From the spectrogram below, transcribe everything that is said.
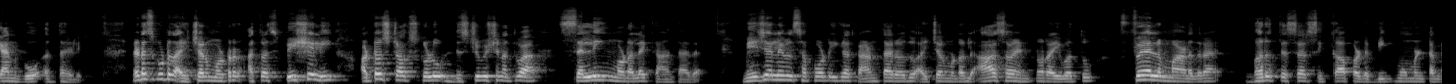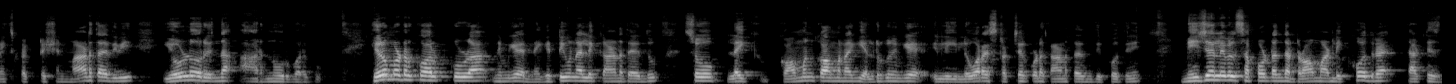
ಕ್ಯಾನ್ ಗೋ ಅಂತ ಹೇಳಿ. Let us go to Eicher Motor ಅಥವಾ ಸ್ಪೆಷಲಿ ಆಟೋ ಸ್ಟಾಕ್ಸ್ಗಳು ಡಿಸ್ಟ್ರಿಬ್ಯೂಷನ್ ಅಥವಾ ಸೆಲ್ಲಿಂಗ್ ಮಾಡಲೇ ಕಾಣ್ತಾ ಇದೆ. ಮೇಜರ್ ಲೆವೆಲ್ ಸಪೋರ್ಟ್ ಈಗ ಕಾಣ್ತಾ ಇರೋದು ಐಚರ್ ಮೋಟರ್ ಆರ್ ಸಾವಿರದ ಎಂಟುನೂರ ಐವತ್ತು ಫೇಲ್ ಮಾಡಿದ್ರೆ ಬರುತ್ತೆ ಸರ್. ಸಿಕ್ಕಾಪಟ್ಟೆ ಬಿಗ್ ಮೂಮೆಂಟಮ್ ಎಕ್ಸ್ಪೆಕ್ಟೇಷನ್ ಮಾಡ್ತಾ ಇದೀವಿ. ಏಳ್ನೂರಿಂದ ಆರ್ನೂರ್ವರೆಗೂ. ಹೀರೋ ಮೋಟರ್ ಕಾರ್ಪ್ ಕೂಡ ನಿಮಗೆ ನೆಗೆಟಿವ್ನಲ್ಲಿ ಕಾಣ್ತಾ ಇದ್ದು ಸೊ ಲೈಕ್ ಕಾಮನ್ ಕಾಮನ್ ಆಗಿ ಎಲ್ರಿಗೂ ನಿಮಗೆ ಇಲ್ಲಿ ಲೋವರ್ ಸ್ಟ್ರಕ್ಚರ್ ಕೂಡ ಕಾಣ್ತಾ ಇದೆ ಅಂತ ತಿಳ್ಕೊತೀನಿ. ಮೇಜರ್ ಲೆವೆಲ್ ಸಪೋರ್ಟ್ ಅಂತ ಡ್ರಾ ಮಾಡ್ಲಿಕ್ಕೆ ಹೋದ್ರೆ that is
